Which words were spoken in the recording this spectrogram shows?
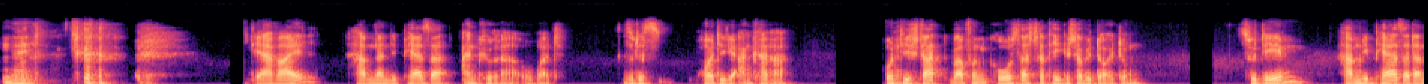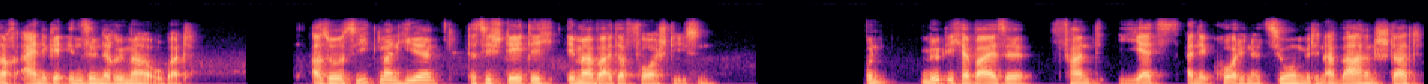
Nein. Derweil haben dann die Perser Ankara erobert. Also das heutige Ankara. Und die Stadt war von großer strategischer Bedeutung. Zudem haben die Perser dann auch einige Inseln der Römer erobert. Also sieht man hier, dass sie stetig immer weiter vorstießen. Und möglicherweise fand jetzt eine Koordination mit den Awaren statt,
